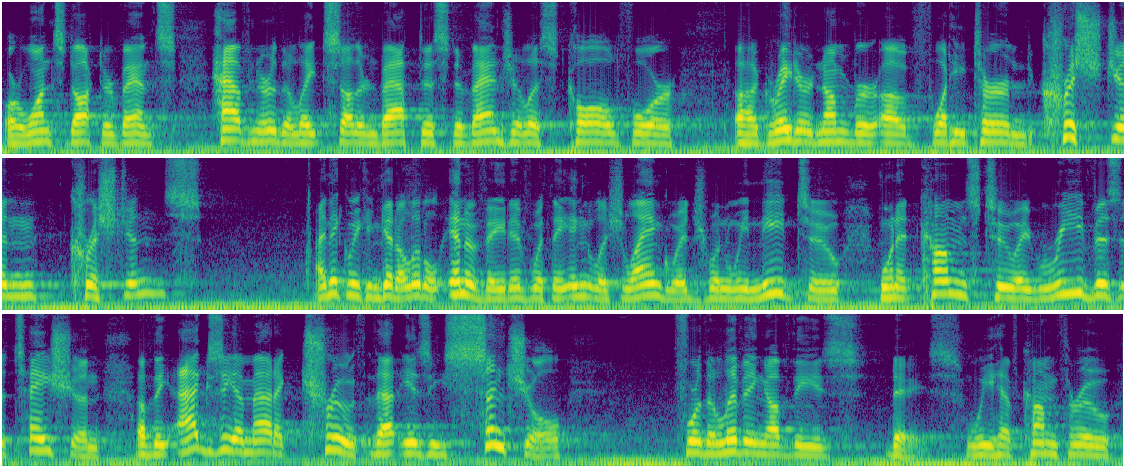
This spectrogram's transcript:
Or once Dr. Vance Havner, the late Southern Baptist evangelist, called for a greater number of what he termed Christian Christians. I think we can get a little innovative with the English language when we need to, when it comes to a revisitation of the axiomatic truth that is essential for the living of these days. We have come through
